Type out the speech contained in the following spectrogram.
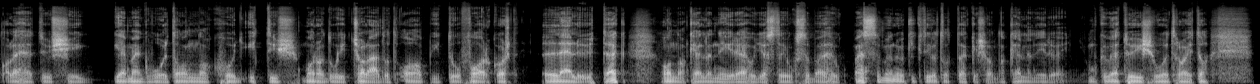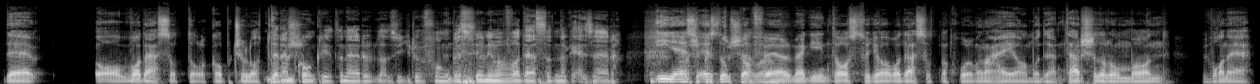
a lehetősége megvolt annak, hogy itt is maradói családot alapító farkast lelőttek, annak ellenére, hogy ezt a jogszabályok messze menőkig tiltották, és annak ellenére egy nyomkövető is volt rajta. De a vadászattal kapcsolatos... De nem konkrétan erről az ügyről fogunk beszélni, a vadászatnak ezer így ez, ez dobta fel megint azt, hogy a vadászatnak hol van a helye a modern társadalomban, van-e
